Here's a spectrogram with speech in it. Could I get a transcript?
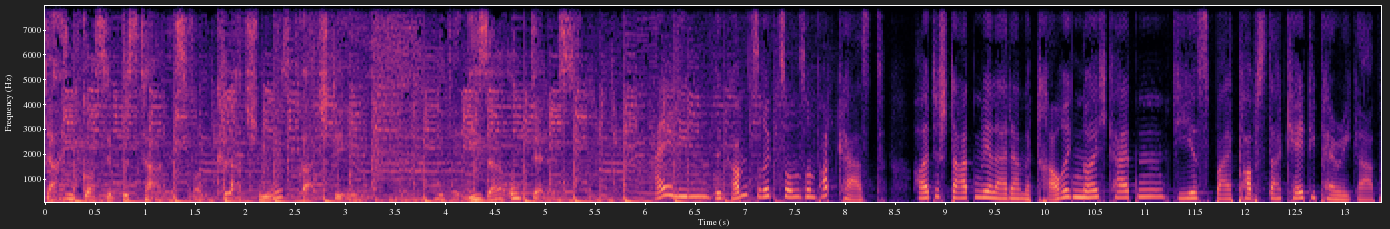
Dein Gossip des Tages von klatsch-tratsch.de mit Elisa und Dennis. Hi ihr Lieben, willkommen zurück zu unserem Podcast. Heute starten wir leider mit traurigen Neuigkeiten, die es bei Popstar Katy Perry gab.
